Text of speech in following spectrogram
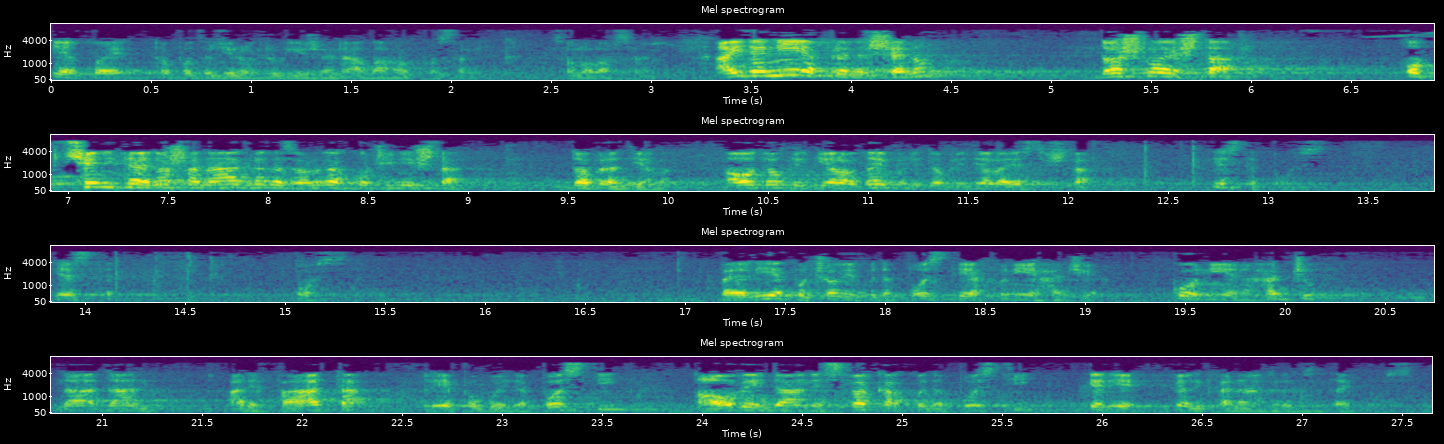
Iako je to potvrđeno od drugih žena Allahov poslanika. Sallallahu A i da nije prenešeno, došlo je šta? općenita je došla nagrada za onoga ko čini šta? Dobra djela. A od dobrih djela, od najbolji dobrih djela jeste šta? Jeste post. Jeste post. Pa je lijepo čovjeku da posti ako nije hađija. Ko nije na hađu, na dan arefata, lijepo boje da posti, a ove dane svakako da posti, jer je velika nagrada za taj post.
